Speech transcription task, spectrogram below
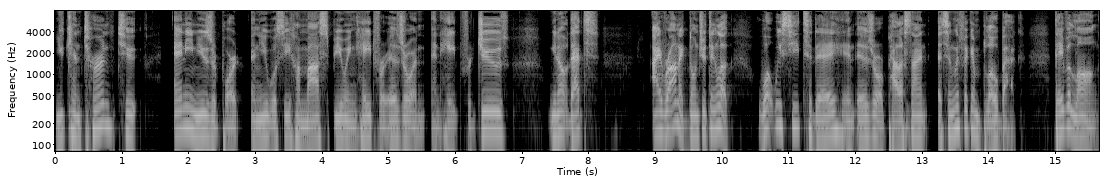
You can turn to any news report and you will see Hamas spewing hate for Israel and, and hate for Jews. You know, that's ironic, don't you think? Look, what we see today in Israel or Palestine, a significant blowback. David Long,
